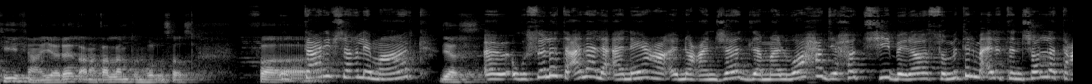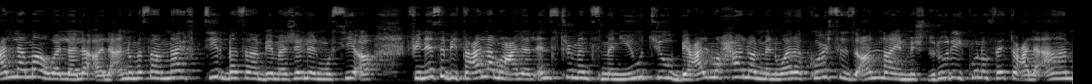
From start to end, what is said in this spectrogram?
كيف يعني؟ يا ريت أنا تعلمتهم هول القصص. ف... بتعرف شغلة مارك؟ Yes أه وصلت أنا لقناعة إنه عن جد لما الواحد يحط شيء براسه مثل ما قلت إن شاء الله تعلمها ولا لأ لأنه مثلا بنعرف كثير مثلا بمجال الموسيقى في ناس بيتعلموا على ال instruments من يوتيوب بيعلموا حالهم من ورا courses online مش ضروري يكونوا فاتوا على أهم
